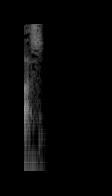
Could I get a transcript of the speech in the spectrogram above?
plus.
